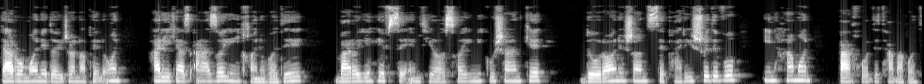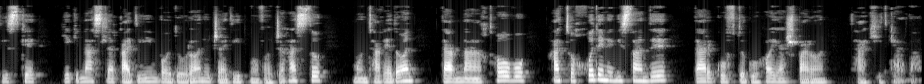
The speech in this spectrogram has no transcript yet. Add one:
در رمان دایجان ناپل اون هر یک از اعضای این خانواده برای حفظ امتیازهایی میکوشند که دورانشان سپری شده و این همان برخورد طبقاتی است که یک نسل قدیم با دوران جدید مواجه است و منتقدان در نقدها و حتی خود نویسنده در گفتگوهایش بر آن تاکید کردند.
